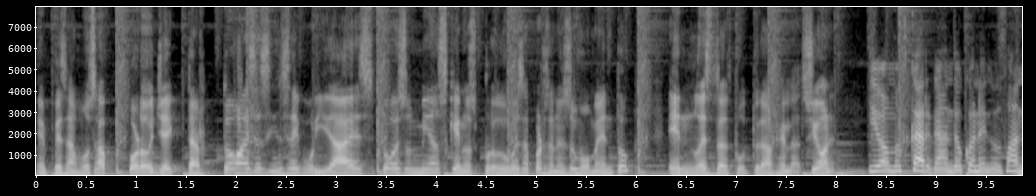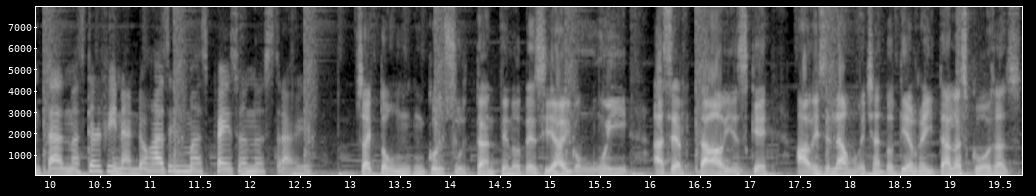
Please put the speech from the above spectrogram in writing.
empezamos a proyectar todas esas inseguridades, todos esos miedos que nos produjo esa persona en su momento en nuestras futuras relaciones. Y vamos cargando con esos fantasmas que al final nos hacen más peso en nuestra vida. Exacto, un, un consultante nos decía algo muy acertado y es que a veces le vamos echando tierrita a las cosas.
